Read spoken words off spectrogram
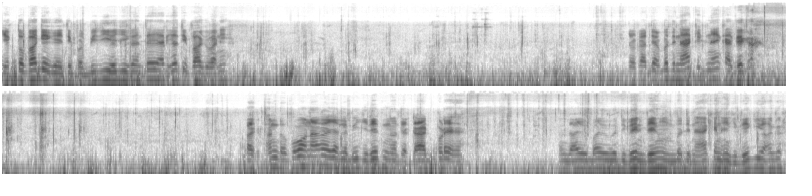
એક તો ભાગી ગઈ હતી, પણ બીજી હજી કાંઈ તૈયારી હતી ભાગવાની. કે અત્યારે બધી નાખી જ નાખ્યા ભેગા. બાકી ઠંડો પવન આવે છે એટલે બીજી રીતનો તે ટાટ પડે છે. ગાયું બાયું બધી ભેન ભેહું બધી નાખી નાખી ભેગી આગળ.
